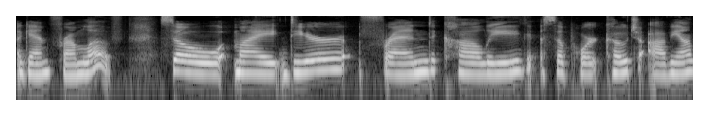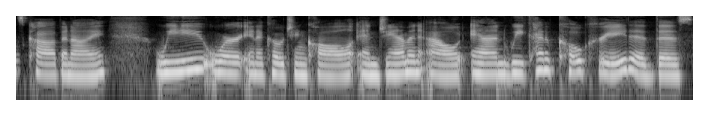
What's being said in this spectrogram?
again from love. So, my dear friend, colleague, support coach Aviance Cobb and I, we were in a coaching call and jamming out, and we kind of co created this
